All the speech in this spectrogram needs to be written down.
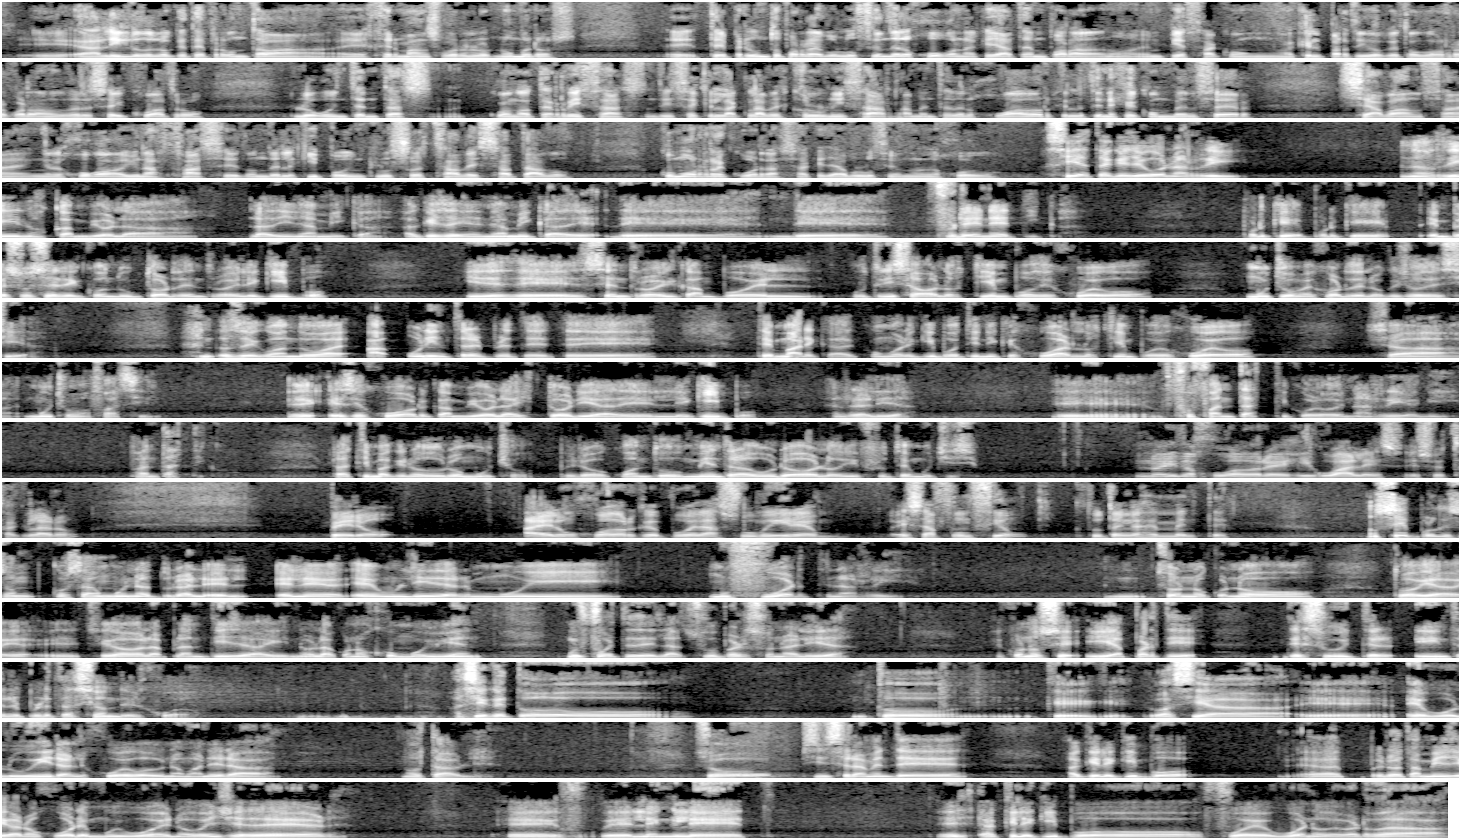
Eh, al hilo de lo que te preguntaba eh, Germán sobre los números, eh, te pregunto por la evolución del juego en aquella temporada. ¿no? Empieza con aquel partido que todos recordamos del 6-4, luego intentas, cuando aterrizas, dices que la clave es colonizar la mente del jugador, que le tienes que convencer, se avanza en el juego, hay una fase donde el equipo incluso está desatado. ¿Cómo recuerdas aquella evolución en el juego? Sí, hasta que llegó Narri. Narri nos cambió la, la dinámica, aquella dinámica de, frenética. ¿Por qué? Porque empezó a ser el conductor dentro del equipo y desde el centro del campo él utilizaba los tiempos de juego mucho mejor de lo que yo decía. Entonces cuando un intérprete te, te marca cómo el equipo tiene que jugar, los tiempos de juego, ya es mucho más fácil. E, ese jugador cambió la historia del equipo, en realidad. Eh, fue fantástico lo de Narri aquí, fantástico. Lástima que no duró mucho, pero cuando, mientras duró lo disfruté muchísimo. No hay dos jugadores iguales, eso está claro, pero ¿hay un jugador que pueda asumir esa función que tú tengas en mente? No sé, porque son cosas muy naturales. Él, es un líder muy, muy fuerte en Arri. Yo no, no, todavía he llegado a la plantilla y no la conozco muy bien. Muy fuerte de la, su personalidad. conoce, y aparte de su interpretación del juego. Así que todo, todo lo hacía eh, evoluir al juego de una manera notable. Yo, sinceramente, aquel equipo, eh, pero también llegaron jugadores muy buenos, Ben Yedder, eh, Lenglet, eh, aquel equipo fue bueno de verdad,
